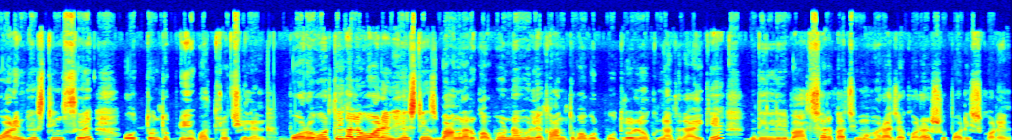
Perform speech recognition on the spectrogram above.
ওয়ারেন হেস্টিংসের অত্যন্ত প্রিয়পাত্র ছিলেন। পরবর্তীকালে ওয়ারেন হেস্টিংস বাংলার গভর্নর হলে কান্তবাবুর পুত্র লোকনাথ রায়কে দিল্লির বাদশার কাছে মহারাজা করার সুপারিশ করেন।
